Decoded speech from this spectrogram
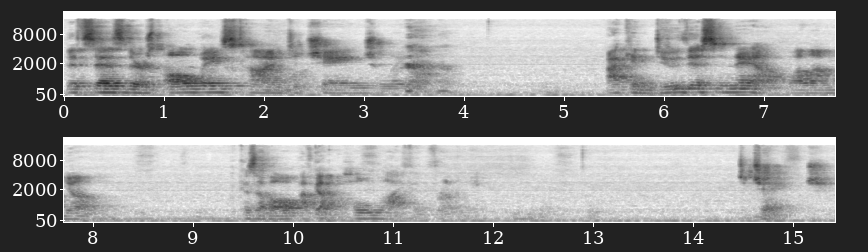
that says there's always time to change later. I can do this now while I'm young because I've, all, I've got a whole life in front of me to change.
